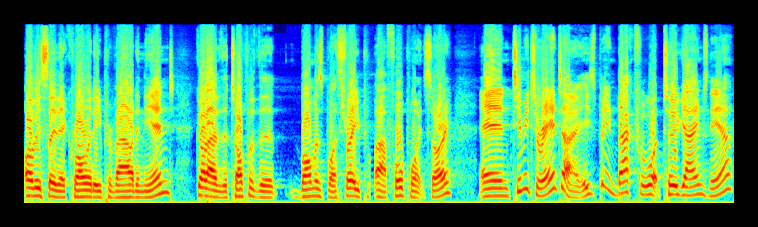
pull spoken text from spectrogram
Obviously, their quality prevailed in the end. Got over the top of the Bombers by three, uh, four points. Sorry. And Timmy Taranto, he's been back for what two games now,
